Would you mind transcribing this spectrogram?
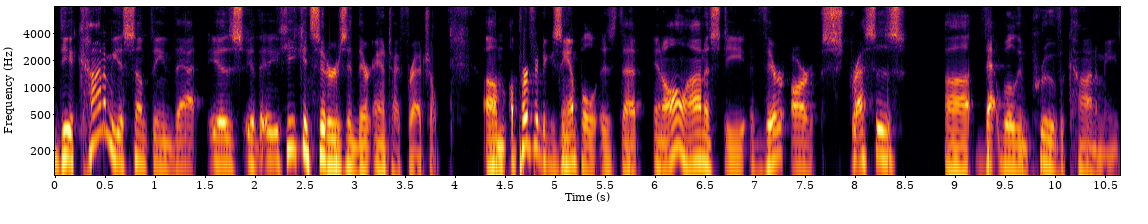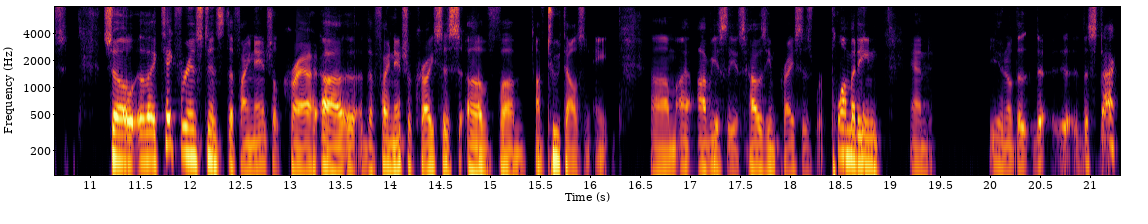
the economy is something that is he considers in their anti-fragile. Um, a perfect example is that, in all honesty, there are stresses uh, that will improve economies. So, like, take for instance the financial crash, uh, the financial crisis of um, of 2008. Um, obviously, its housing prices were plummeting, and you know the, the the stock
